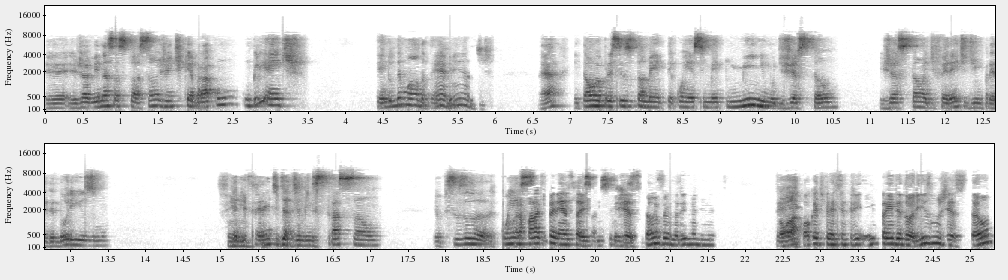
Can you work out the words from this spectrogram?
É, eu já vi nessa situação a gente quebrar com, com cliente. Tendo demanda. Tendo é mesmo? Né? Então eu preciso também ter conhecimento mínimo de gestão. Gestão é diferente de empreendedorismo, sim, é diferente sim. de administração. Eu preciso conhecer. Fala a diferença aí entre gestão, empreendedorismo e administração. Vamos lá, qual é a diferença entre empreendedorismo, gestão.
